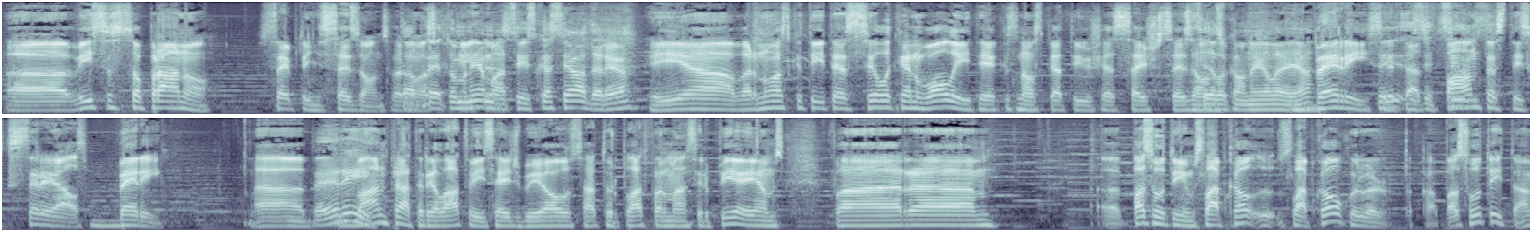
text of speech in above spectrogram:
Uh, visas soprāno. Septiņas sezonas var Tāpēc tu man iemācīsi, kas jādara. Ja? Jā, var noskatīties Silicon Valley, tie, kas nav skatījušies sešas sezonas. Silicon ielē, jā. Berrijs ir tāds fantastisks seriāls. Berry. Uh, Berry? manuprāt, arī Latvijas HBO satura platformās ir pieejams par um, uh, pasūtījumu slepkau, kur var pasūtīt. Tā,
